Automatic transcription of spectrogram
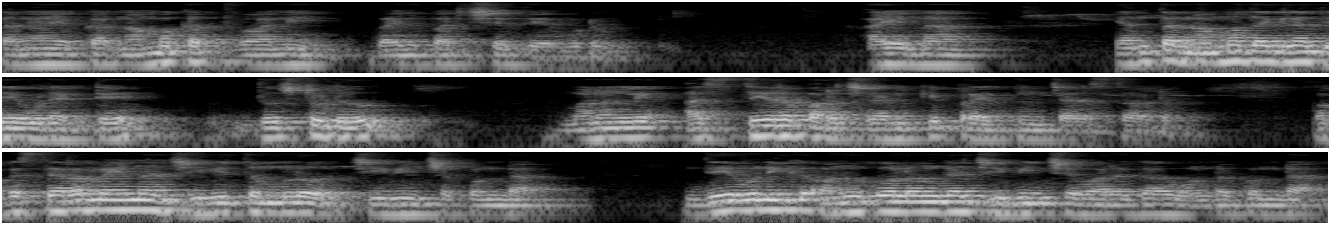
తన యొక్క నమ్మకత్వాన్ని బయలుపరిచే దేవుడు. ఆయన ఎంత నమ్మదగిన దేవుడు అంటే దుష్టుడు మనల్ని అస్థిరపరచడానికి ప్రయత్నం చేస్తాడు. ఒక స్థిరమైన జీవితంలో జీవించకుండా దేవునికి అనుకూలంగా జీవించేవారుగా ఉండకుండా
